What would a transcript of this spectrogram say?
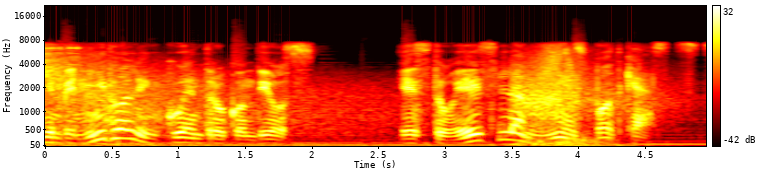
Bienvenido al encuentro con Dios. Esto es la Mies Podcasts.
